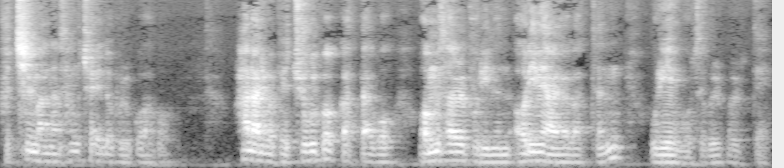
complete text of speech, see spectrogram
붙일 만한 상처에도 불구하고 하나님 앞에 죽을 것 같다고 엄살을 부리는 어린애와 같은 우리의 모습을 볼 때,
